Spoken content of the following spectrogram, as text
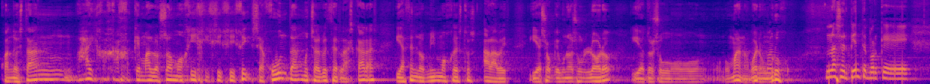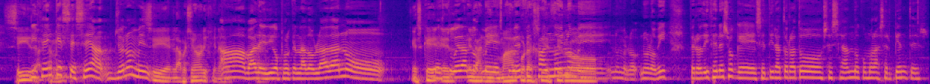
Cuando están, ay, jajaja, qué malos somos, jiji, se juntan muchas veces las caras y hacen los mismos gestos a la vez. Y eso que uno es un loro y otro es un, un humano, bueno, un brujo. Una serpiente, porque Sí, dicen que se sea. Yo no me. Sí, en la versión original. Ah, vale, digo, porque en la doblada no. es que me estuve, dando, el me animal, estuve por así fijando y no, me, no, me lo, no lo vi. Pero dicen eso que se tira todo el rato seseando como las serpientes.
